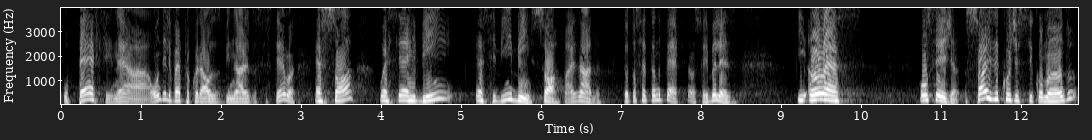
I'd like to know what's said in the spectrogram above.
o path, né, a, onde ele vai procurar os binários do sistema, é só o srbin, sbin e bin, só, mais nada. Então estou setando o path. Não, isso aí beleza. E unless, ou seja, só execute esse comando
